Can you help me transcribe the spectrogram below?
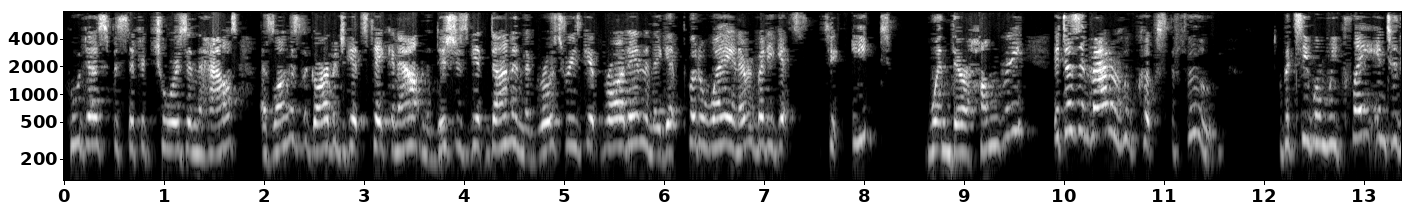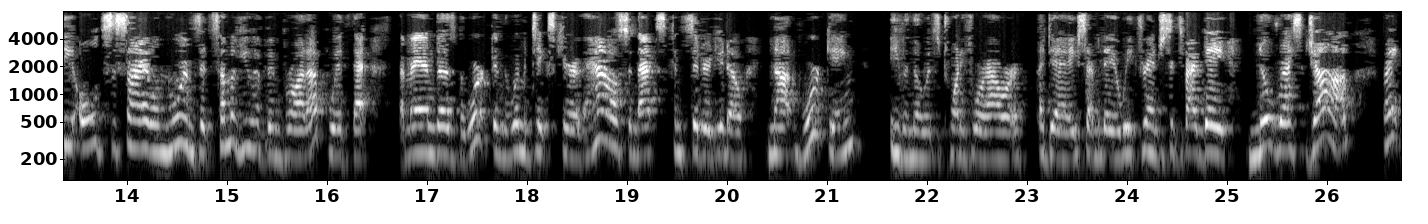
who does specific chores in the house, as long as the garbage gets taken out and the dishes get done and the groceries get brought in and they get put away and everybody gets to eat when they're hungry. It doesn't matter who cooks the food. But see, when we play into the old societal norms that some of you have been brought up with, that a man does the work and the woman takes care of the house, and that's considered, you know, not working, even though it's a 24 hour a day, seven day a week, 365 day, no rest job, right?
